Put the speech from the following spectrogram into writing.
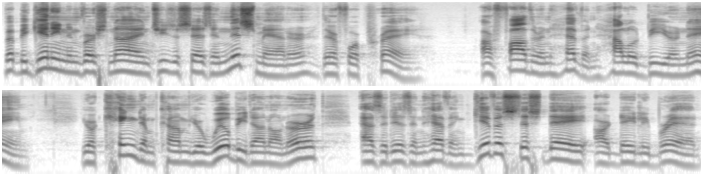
But beginning in verse 9, Jesus says, In this manner, therefore, pray. Our Father in heaven, hallowed be your name. Your kingdom come, your will be done on earth as it is in heaven. Give us this day our daily bread,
